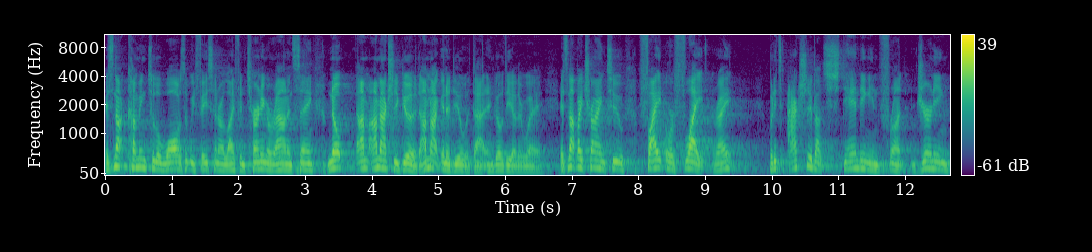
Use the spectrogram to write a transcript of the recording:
It's not coming to the walls that we face in our life and turning around and saying, Nope, I'm, I'm actually good. I'm not going to deal with that and go the other way. It's not by trying to fight or flight, right? But it's actually about standing in front, journeying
